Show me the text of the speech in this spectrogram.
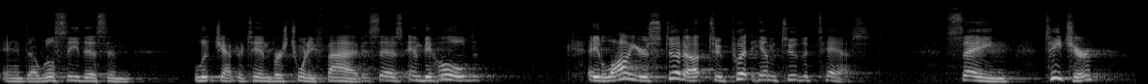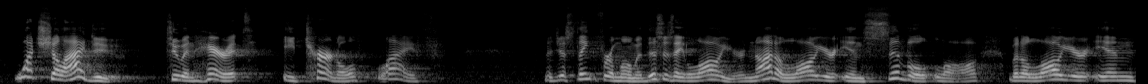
And uh, we'll see this in Luke chapter 10, verse 25. It says, And behold, a lawyer stood up to put him to the test, saying, Teacher, what shall I do to inherit eternal life? Now, just think for a moment. This is a lawyer, not a lawyer in civil law, but a lawyer in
